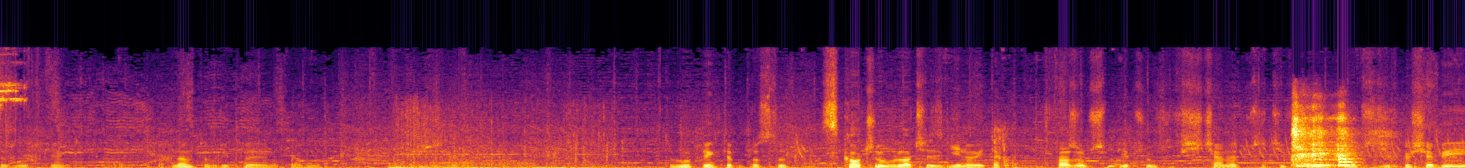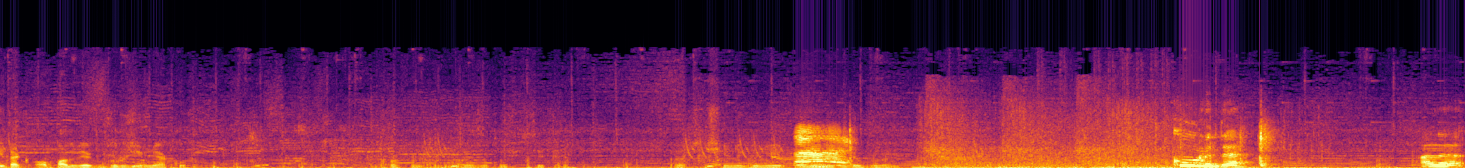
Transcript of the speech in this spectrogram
to było piękne. Dam to w replayu na pewno. To było piękne, po prostu skoczył w locie, zginął i tak twarzą przypieprzył w ścianę przeciwko, naprzeciwko siebie i tak opadł jak wór ziemniaków. Kocham tę grę za tą fizykę. Ale raczej się nigdy nie, nie byłem. Kurde. Ale...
